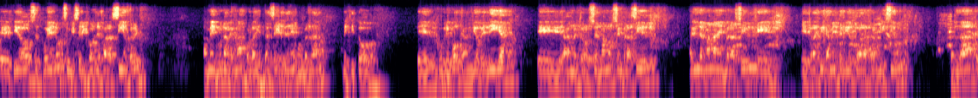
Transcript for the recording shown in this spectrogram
Eh, Dios es bueno, su misericordia para siempre. Amén. Una vez más por la distancia que tenemos, ¿verdad? Me quito el cubreboca. Dios bendiga eh, a nuestros hermanos en Brasil. Hay una hermana en Brasil que eh, prácticamente vio toda la transmisión, ¿verdad?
